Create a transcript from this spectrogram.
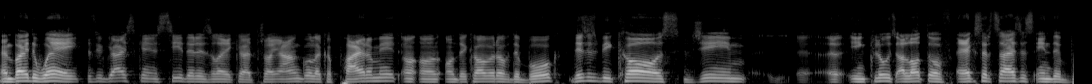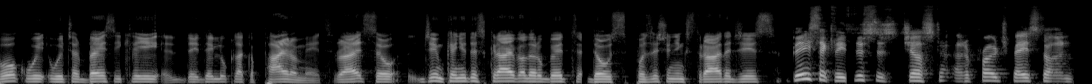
And by the way, as you guys can see, there is like a triangle, like a pyramid on, on, on the cover of the book. This is because Jim Uh, uh, includes a lot of exercises in the book which are basically uh, they, they look like a pyramid right? So jim can you describe a little bit those positioning strategies? Basically this is just an approach based on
